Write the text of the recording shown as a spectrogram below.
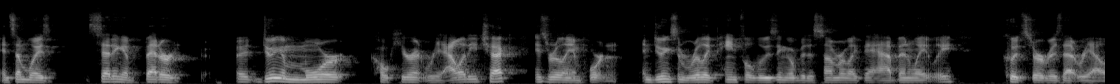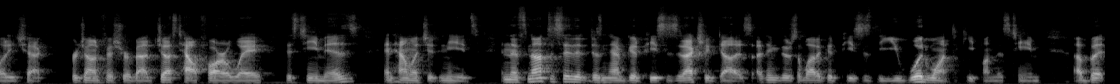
in some ways, setting a better, uh, doing a more coherent reality check is really important. And doing some really painful losing over the summer, like they have been lately, could serve as that reality check for John Fisher about just how far away this team is and how much it needs. And that's not to say that it doesn't have good pieces. It actually does. I think there's a lot of good pieces that you would want to keep on this team, uh, but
